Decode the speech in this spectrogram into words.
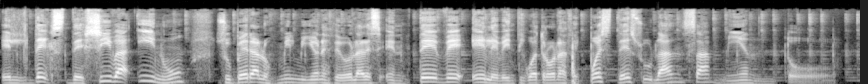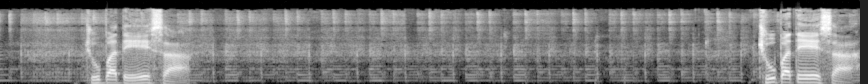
el DEX de Shiba Inu, supera los mil millones de dólares en TVL 24 horas después de su lanzamiento. Chúpate esa. Chúpate esa.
